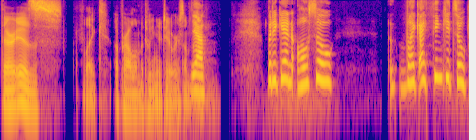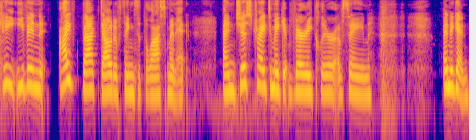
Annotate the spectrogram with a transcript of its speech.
there is like a problem between you two or something. Yeah. But again, also, like, I think it's okay, even I've backed out of things at the last minute and just tried to make it very clear of saying, and again,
